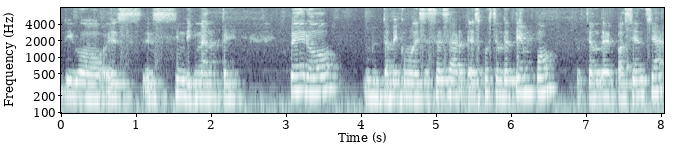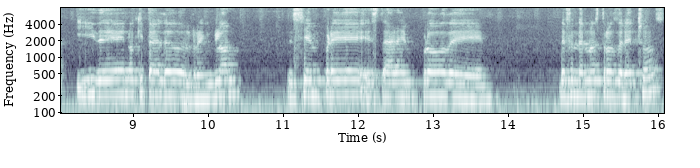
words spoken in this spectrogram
Digo, es, es indignante. Pero mm, también como dice César, es cuestión de tiempo, cuestión de paciencia y de no quitar el dedo del renglón, de siempre estar en pro de defender nuestros derechos.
